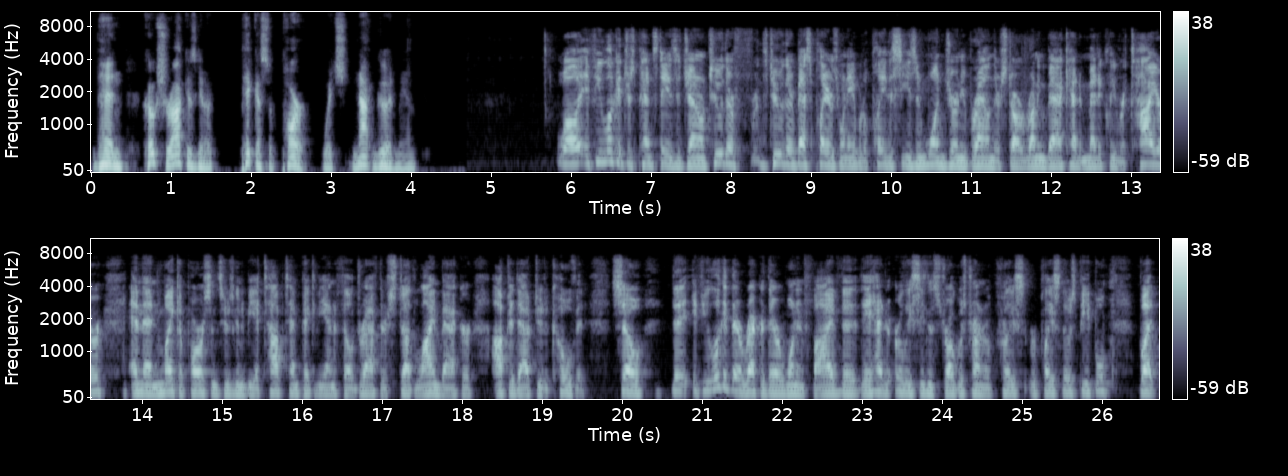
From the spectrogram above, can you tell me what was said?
then Coach Ciarrocca is going to pick us apart, which not good, man. Well, if you look at just Penn State as a general, two of their two of their best players weren't able to play the season. One, Journey Brown, their star running back, had to medically retire, and then Micah Parsons, who's going to be a top ten pick in the NFL draft, their stud linebacker, opted out due to COVID. So, the, if you look at their record, they were one in five. The, they had early season struggles trying to replace replace those people, but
